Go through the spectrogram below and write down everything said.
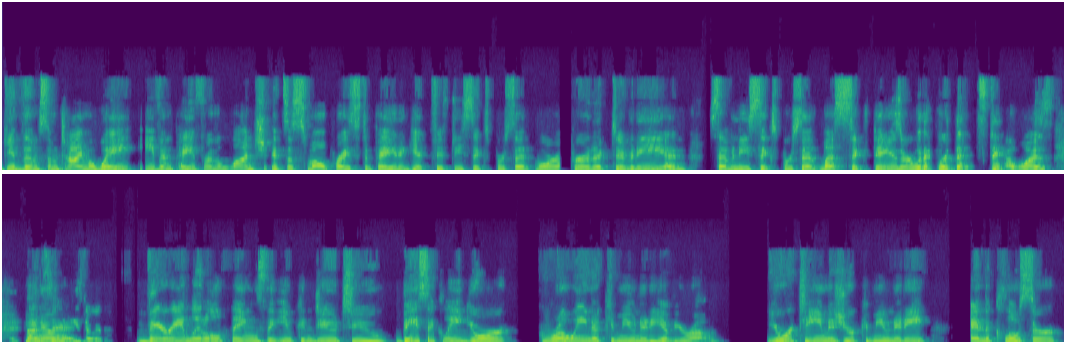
Give them some time away, even pay for the lunch. It's a small price to pay to get 56% more productivity and 76% less sick days or whatever that stat was. That's you know, it. these are very little things that you can do to basically you're growing a community of your own. Your team is your community. And the closer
